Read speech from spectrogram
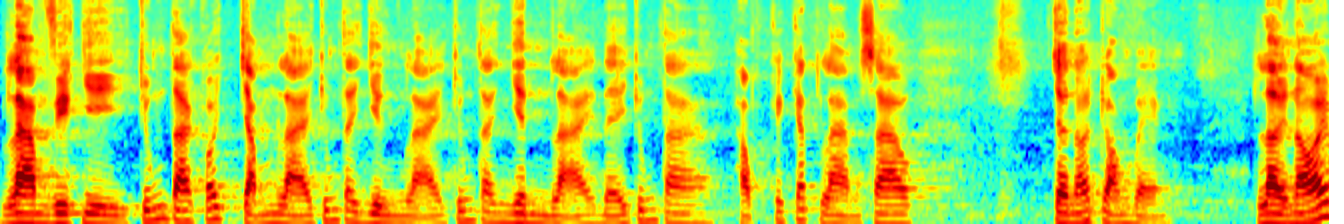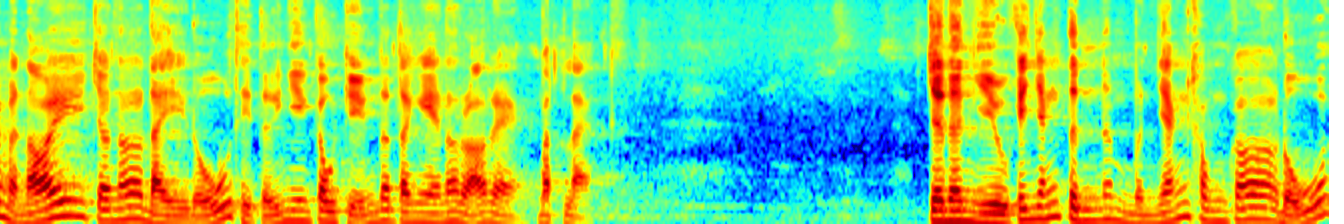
làm việc gì chúng ta có chậm lại chúng ta dừng lại chúng ta nhìn lại để chúng ta học cái cách làm sao cho nó trọn vẹn. Lời nói mà nói cho nó đầy đủ thì tự nhiên câu chuyện đó ta nghe nó rõ ràng mạch lạc. Cho nên nhiều cái nhắn tin đó, mình nhắn không có đủ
